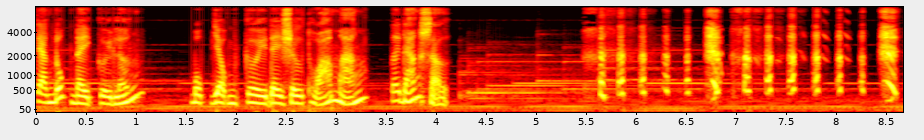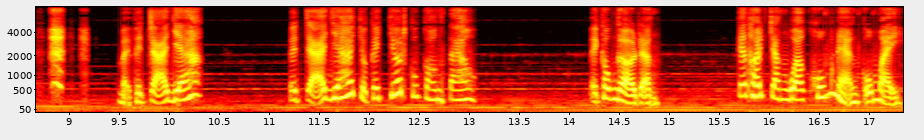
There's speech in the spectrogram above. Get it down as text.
Trang lúc này cười lớn, Một giọng cười đầy sự thỏa mãn Tới đáng sợ. Mày phải trả giá, Phải trả giá cho cái chết của con tao. Mày không ngờ rằng, Cái thói trăng qua khốn nạn của mày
